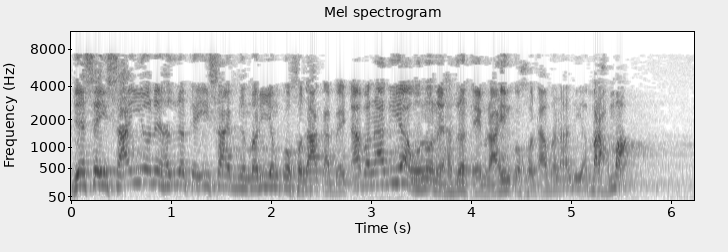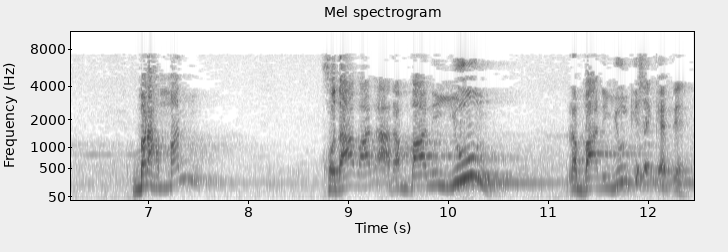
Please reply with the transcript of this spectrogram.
جیسے عیسائیوں نے حضرت عیسیٰ ابن مریم کو خدا کا بیٹا بنا دیا، انہوں نے حضرت ابراہیم کو خدا بنا دیا۔ برہما، برہمن، خدا والا ربانی یون ربانی یون کسے کہتے ہیں؟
